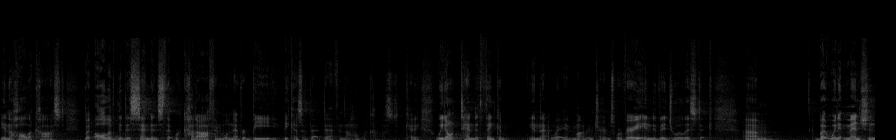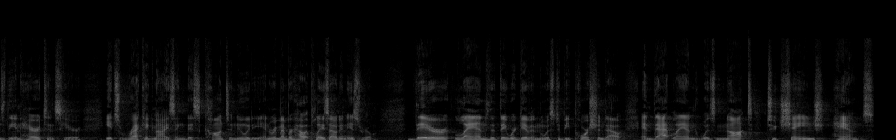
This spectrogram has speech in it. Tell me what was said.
in the Holocaust, but all of the descendants that were cut off and will never be because of that death in the Holocaust. Okay? We don't tend to think in that way in modern terms. We're very individualistic. Um, but when it mentions the inheritance here, it's recognizing this continuity. And remember how it plays out in Israel. Their land that they were given was to be portioned out, and that land was not to change hands.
